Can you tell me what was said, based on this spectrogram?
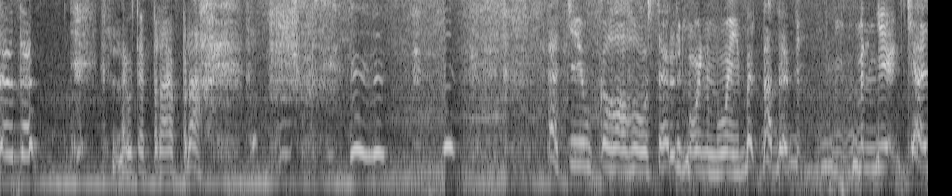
ទៅទៅនៅតែប្រើប្រាស់អាជីវករហូសេលមួយៗមិនបាត់មិនងាកចេញ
